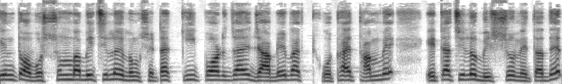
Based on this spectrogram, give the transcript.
কিন্তু অবশ্যম্ভাবী ছিল এবং সেটা কি পর্যায়ে যাবে বা কোথায় থামবে, এটা ছিল বিশ্ব নেতাদের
